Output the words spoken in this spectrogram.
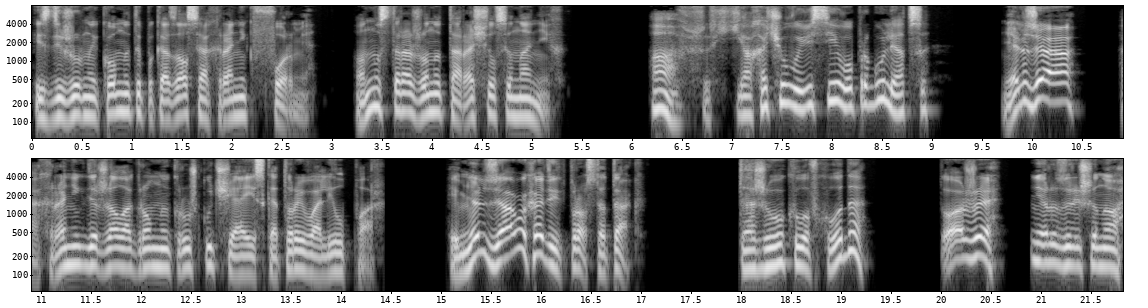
Из дежурной комнаты показался охранник в форме. Он настороженно таращился на них. «А, я хочу вывести его прогуляться». «Нельзя!» Охранник держал огромную кружку чая, из которой валил пар. «Им нельзя выходить просто так». «Даже около входа?» «Тоже не разрешено».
